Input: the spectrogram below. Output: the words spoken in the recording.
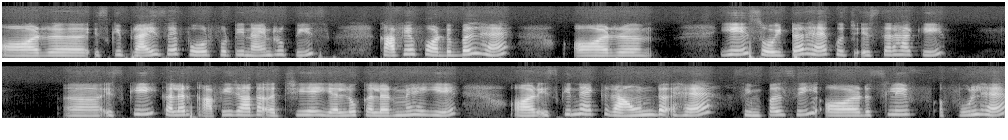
और इसकी प्राइस है फोर फोर्टी नाइन रुपीज़ काफ़ी अफोर्डेबल है, और ये स्वेटर है कुछ इस तरह की। इसकी कलर काफ़ी ज़्यादा अच्छी है, येलो कलर में है ये और इसकी नेक राउंड है, सिंपल सी और स्लीव फुल है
